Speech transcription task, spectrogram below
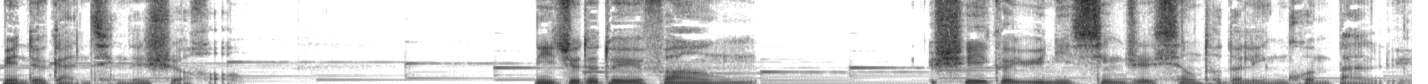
面对感情的时候，你觉得对方是一个与你性质相投的灵魂伴侣，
